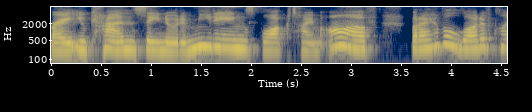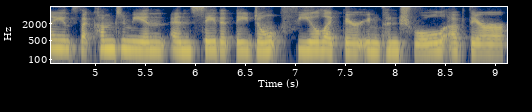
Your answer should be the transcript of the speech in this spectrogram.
right? You can say no to meetings, block time off. But I have a lot of clients that come to me and, and say that they don't feel like they're in control of their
